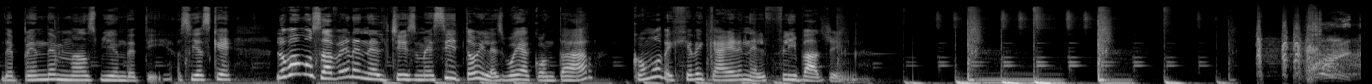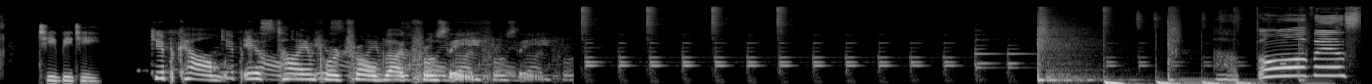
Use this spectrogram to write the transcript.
Depende más bien de ti. Así es que Lo vamos a ver en el chismecito y les voy a contar cómo dejé de caer en el fleabaging. TBT. Keep calm. it's time for Throwback Thursday. A todos,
